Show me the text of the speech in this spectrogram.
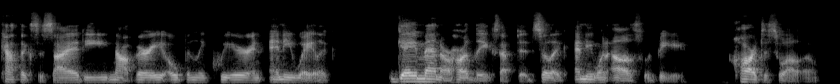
Catholic society, not very openly queer in any way. Like gay men are hardly accepted, so like anyone else would be hard to swallow,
